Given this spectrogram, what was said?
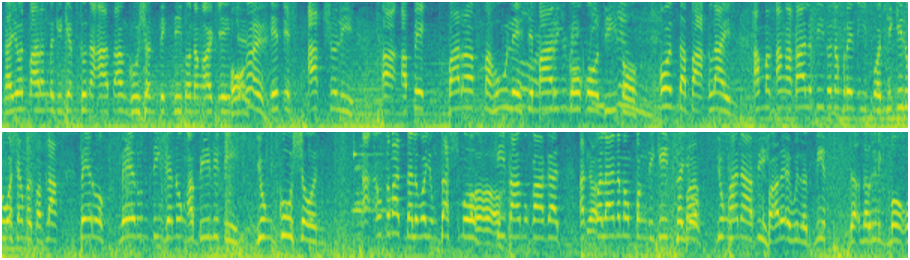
Ngayon, parang nagigets ko na ata ang Gusion pick dito ng Archangel. Oo nga eh. It is actually uh, a pick para mahuli si paring Coco dito on the backline. Ang, mag ang akala dito ng Bren Esports, si Kilua siyang magpa-flank. Pero meron ding ganong ability, yung Gusion. Uh, automat, dalawa yung dash mo, Oo. kita mo kagad. At Yeah. wala namang pang-negate sa'yo, Pa- yung Hanabi. Pare, I will admit, na narinig mo ako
